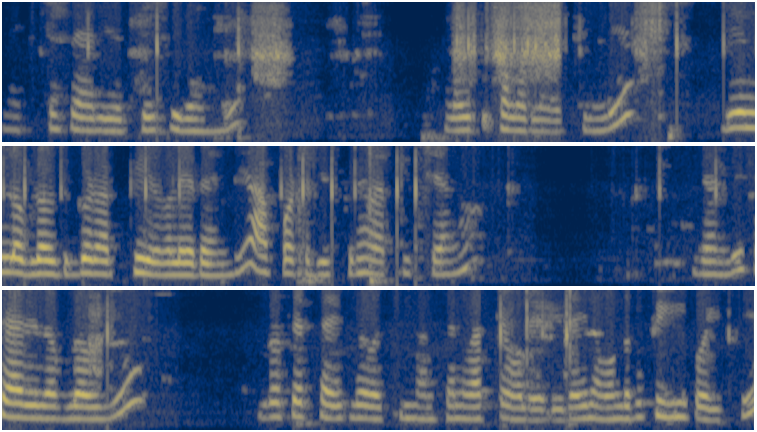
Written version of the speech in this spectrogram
నెక్స్ట్ శారీ వచ్చేసి ఇదండి. లైట్ కలర్లో వచ్చింది. దీనిలో బ్లౌజ్ కూడా వర్క్ ఇవ్వలేదండి. ఆ పొట్టు తీసుకుని వర్క్ ఇచ్చాను. ఇదండి శారీలో బ్లౌజ్. బ్రోకెట్ సైజ్లో వచ్చింది అనుకని వర్క్ ఇవ్వలేదు ఇదైనా ఉండదు ఫీల్ పోయింది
